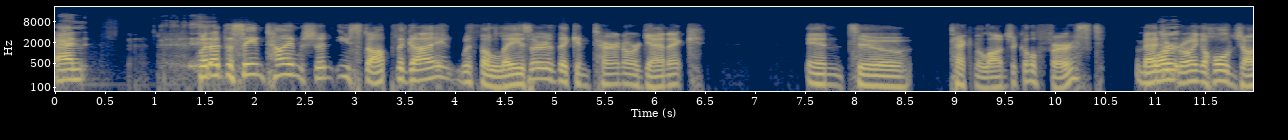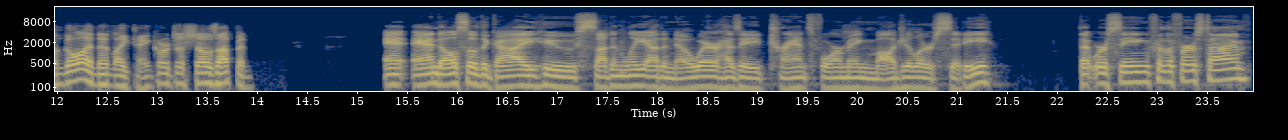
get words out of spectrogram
And But at the same time, shouldn't you stop the guy with the laser that can turn organic into technological first? Imagine Or- growing a whole jungle and then like Tankor just shows up and and, and also the guy who suddenly out of nowhere has a transforming modular city that we're seeing for the first time.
